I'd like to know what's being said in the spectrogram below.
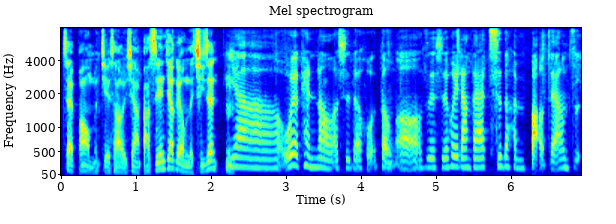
再帮我们介绍一下，把时间交给我们的奇珍。嗯，呀，我有看到老师的活动哦，就是会让大家吃的很饱这样子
